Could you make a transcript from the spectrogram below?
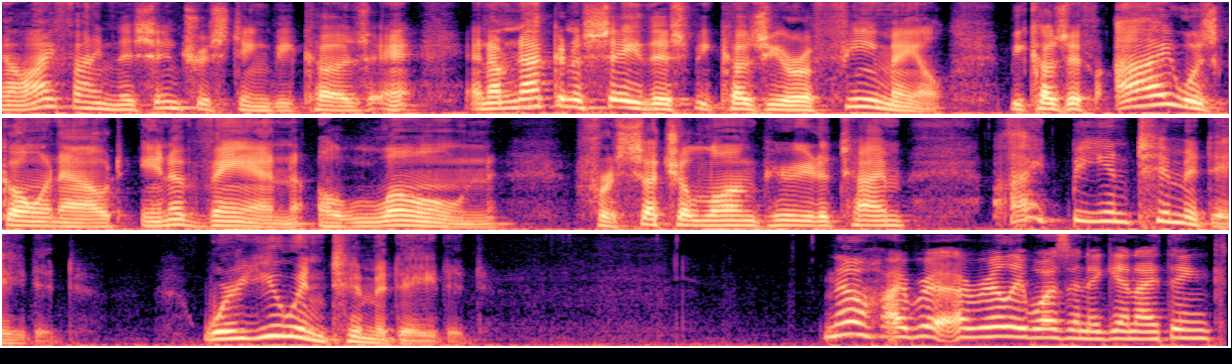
Now, I find this interesting because, and I'm not going to say this because you're a female, because if I was going out in a van alone for such a long period of time, I'd be intimidated. Were you intimidated? No, I, re- I really wasn't. Again, I think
